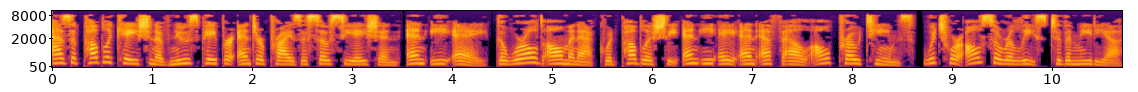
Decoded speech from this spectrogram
As a publication of Newspaper Enterprise Association (NEA), the World Almanac would publish the NEA NFL All-Pro teams, which were also released to the media.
